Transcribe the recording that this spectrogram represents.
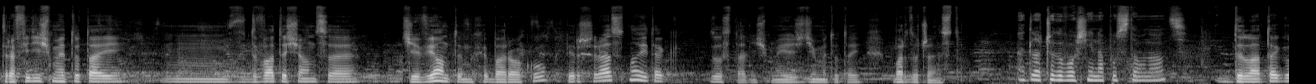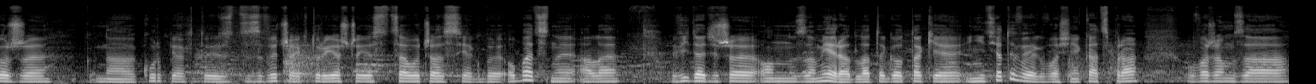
Trafiliśmy tutaj mm, w 2009 chyba roku pierwszy raz, no i tak zostaliśmy. Jeździmy tutaj bardzo często. A dlaczego właśnie na pustą noc? Dlatego, że na Kurpiach to jest zwyczaj, który jeszcze jest cały czas jakby obecny, ale widać, że on zamiera. Dlatego takie inicjatywy jak właśnie Kacpra uważam za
